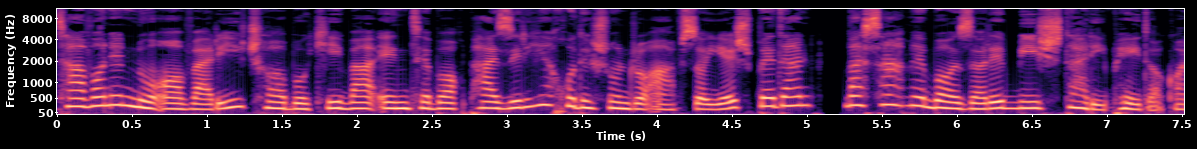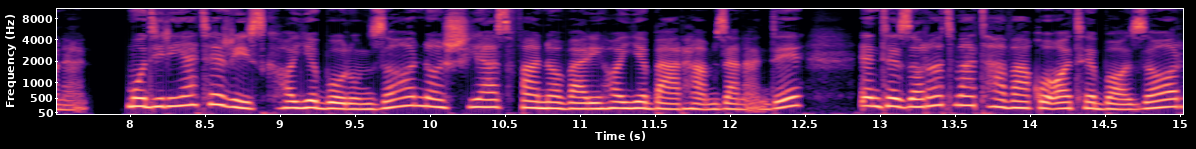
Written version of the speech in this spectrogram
توان نوآوری، چابکی و انتباق پذیری خودشون رو افزایش بدن و سهم بازار بیشتری پیدا کنن. مدیریت ریسک های برونزا ناشی از فناوری های برهم زننده، انتظارات و توقعات بازار،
